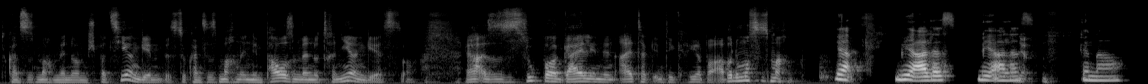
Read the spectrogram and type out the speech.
Du kannst es machen, wenn du am Spazierengehen bist. Du kannst es machen in den Pausen, wenn du trainieren gehst. So. Ja, also es ist super geil in den Alltag integrierbar. Aber du musst es machen. ja, wie alles, wie Ja. alles. Genau.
